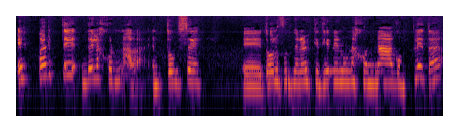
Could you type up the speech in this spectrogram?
es parte de la jornada. Entonces, eh, todos los funcionarios que tienen una jornada completa,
